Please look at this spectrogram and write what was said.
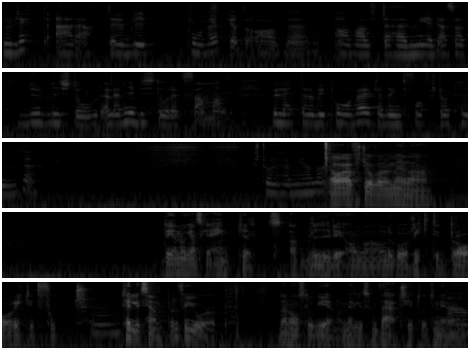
hur lätt är det att eh, bli påverkad av, eh, av allt det här med... Alltså att du blir stor, eller ni blir stora tillsammans. Hur lätt är det att bli påverkad och inte få för stort huvud? Förstår du hur jag menar? Ja, jag förstår vad du menar. Det är nog ganska enkelt att bli det om, man, om det går riktigt bra och riktigt fort. Mm. Till exempel för Europe. När de slog igenom med liksom världshit och turnerade. Ja.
